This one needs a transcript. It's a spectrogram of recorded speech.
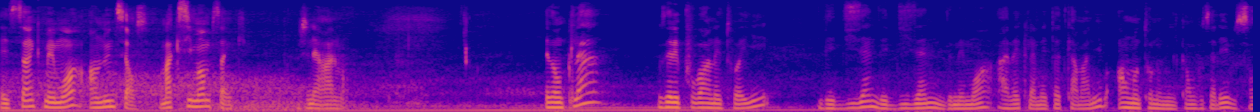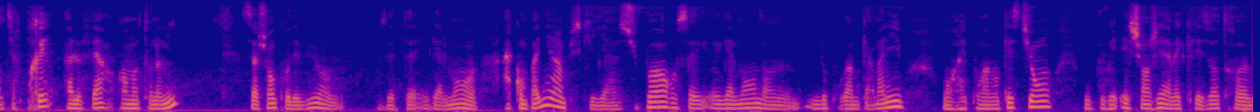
et cinq mémoires en une séance. Maximum 5, généralement. Et donc là, vous allez pouvoir nettoyer des dizaines, des dizaines de mémoires avec la méthode Karma Libre en autonomie. Quand vous allez vous sentir prêt à le faire en autonomie, sachant qu'au début, euh, vous êtes également euh, accompagné, hein, puisqu'il y a un support également dans le, programme Karma Libre. On répond à vos questions. Vous pouvez échanger avec les autres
